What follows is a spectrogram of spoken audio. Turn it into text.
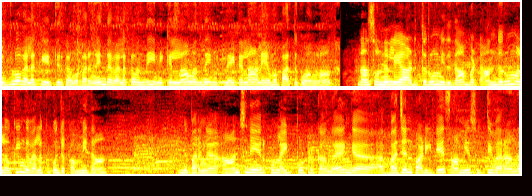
எவ்வளோ விளக்கு ஏற்றிருக்காங்க பாருங்கள் இந்த விளக்கை வந்து இன்றைக்கெல்லாம் வந்து இன்றைக்கி நைட்டெல்லாம் அணையாமல் பார்த்துக்குவாங்களாம் நான் சொன்னேன் இல்லையா அடுத்த ரூம் இதுதான். பட் அந்த ரூம் அளவுக்கு இங்கே விளக்கு கொஞ்சம் கம்மி தான் இங்கே பாருங்கள் ஆஞ்சநேயருக்கும் லைட் போட்டிருக்காங்க. இங்கே பஜன் பாடிக்கிட்டே சாமியை சுற்றி வராங்க.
